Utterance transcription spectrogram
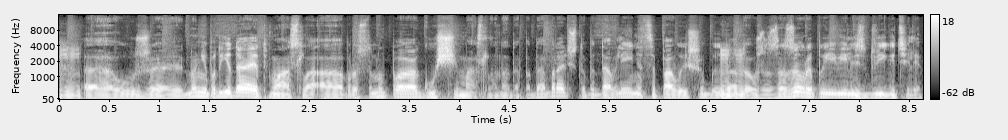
Мгм. э, уже, ну, не подъедает масло, а просто, ну, погуще масло надо подобрать, чтобы давление повыше было, а Мгм. то уже зазоры появились в двигателе.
